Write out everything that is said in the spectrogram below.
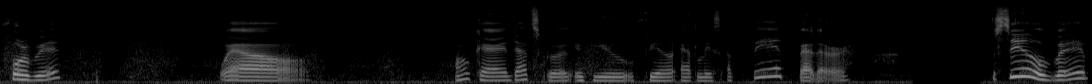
For a bit? Well, okay, that's good if you feel at least a bit better. Still, babe,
